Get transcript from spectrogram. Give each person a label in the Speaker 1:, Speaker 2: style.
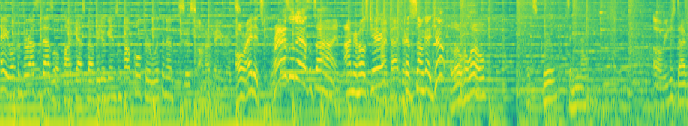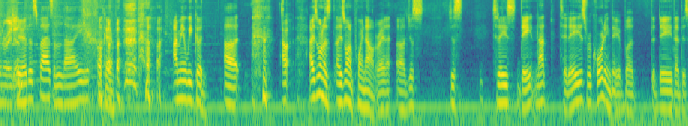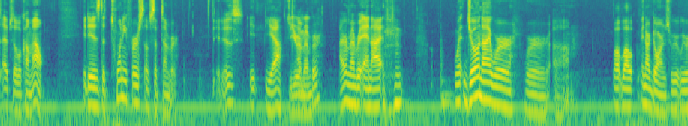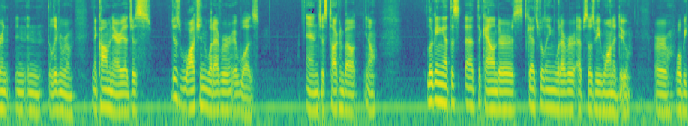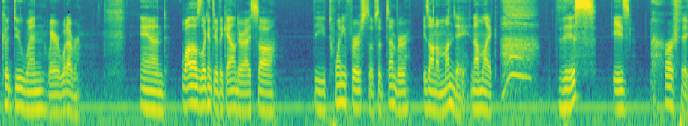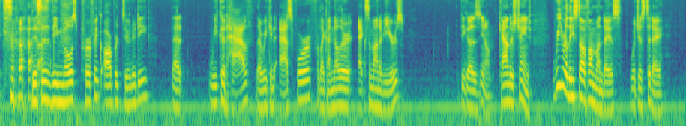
Speaker 1: Hey, welcome to Razzle Dazzle, a podcast about video games and pop culture with an emphasis on our favorites.
Speaker 2: All right, it's Razzle Dazzle time. I'm your host, Jared.
Speaker 1: I'm Patrick.
Speaker 2: That's the sound guy, Joe.
Speaker 1: Hello, hello.
Speaker 3: Let's groove tonight.
Speaker 1: Oh, we're just diving right in.
Speaker 3: Share
Speaker 1: in.
Speaker 3: the spice of life. Okay. I mean, we could. Uh, I, I just want to. I just want to point out, right? Uh, just, just today's date, not today's recording date, but the day that this episode will come out. It is the 21st of September.
Speaker 1: It is.
Speaker 3: It yeah.
Speaker 4: Do you
Speaker 1: I'm-
Speaker 4: remember?
Speaker 3: I remember, and I, when Joe and I were were, um, well, well, in our dorms, we were, we were in, in, in the living room, in the common area, just just watching whatever it was, and just talking about you know, looking at this at the calendar, scheduling whatever episodes we want to do, or what we could do, when, where, whatever. And while I was looking through the calendar, I saw the 21st of September is on a Monday. And I'm like, this is perfect. this is the most perfect opportunity that we could have, that we can ask for for like another X amount of years. Because, you know, calendars change. We release stuff on Mondays, which is today.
